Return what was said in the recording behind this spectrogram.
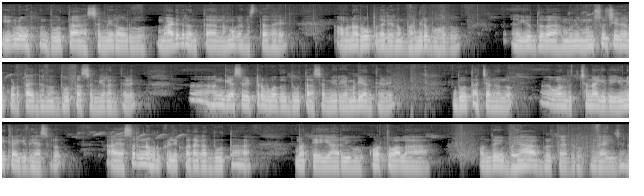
ಈಗಲೂ ದೂತ ಸಮೀರ್ ಅವರು ಮಾಡಿದ್ರಂತ ನಮಗೆ ಅನ್ನಿಸ್ತದೆ ಅವನ ರೂಪದಲ್ಲಿ ಏನೋ ಬಂದಿರಬಹುದು. ಯುದ್ಧದ ಮುನ್, ಮುನ್ಸೂಚನೆಯನ್ನು ಕೊಡ್ತಾ ಇದ್ದನು ದೂತ ಸಮೀರ್ ಅಂತೇಳಿ. ಹಂಗೆ ಹೆಸರು ಇಟ್ಟಿರ್ಬೋದು ದೂತ ಸಮೀರ್ ಎಂ ಡಿ ಅಂತೇಳಿ. ದೂತ ಚಾನಲು ಒಂದು ಚೆನ್ನಾಗಿದೆ ಯುನಿಕ್ ಆಗಿದೆ ಹೆಸರು. ಆ ಹೆಸರನ್ನು ಹುಡ್ಕೊಳ್ಳಿಕ್ಕೆ ಹೋದಾಗ ದೂತ ಮತ್ತು ಯಾರು ಇವು ಕೋತ್ವಾಲ ಒಂದು ಭಯ ಬೀಳ್ತಾಯಿದ್ರು ಈ ಜನ.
